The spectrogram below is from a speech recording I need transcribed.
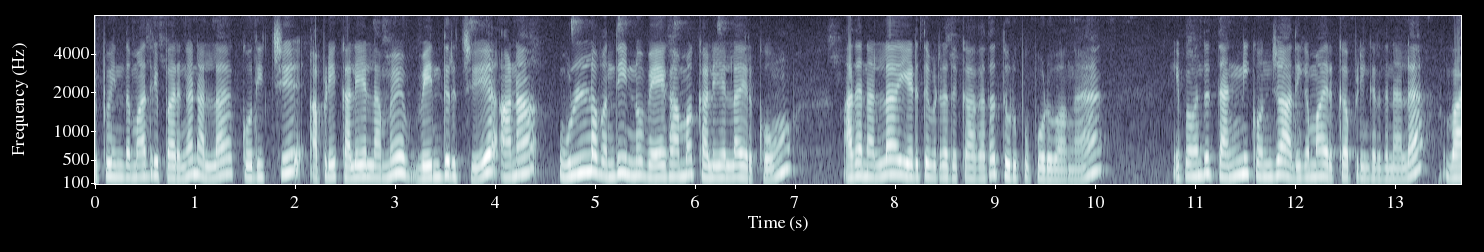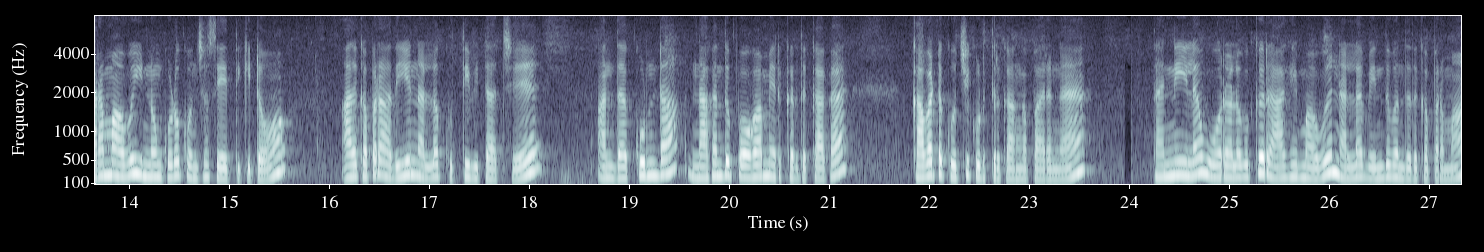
இப்போ இந்த மாதிரி பாருங்கள் நல்லா கொதித்து அப்படியே களியெல்லாமே வெந்துருச்சு. ஆனால் உள்ளே வந்து இன்னும் வேகாமல் களியெல்லாம் இருக்கும். அதை நல்லா எடுத்து விடுறதுக்காக தான் துடுப்பு போடுவாங்க. இப்போ வந்து தண்ணி கொஞ்சம் அதிகமாக இருக்குது அப்படிங்கிறதுனால வரமாவும் இன்னும் கூட கொஞ்சம் சேர்த்திக்கிட்டோம். அதுக்கப்புறம் அதையும் நல்லா குத்தி விட்டாச்சு. அந்த குண்டா நகர்ந்து போகாமல் இருக்கிறதுக்காக கவட்டை குச்சி கொடுத்துருக்காங்க பாருங்கள் தண்ணியில் ஓரளவுக்கு ராகி மாவு நல்லா வெந்து வந்ததுக்கப்புறமா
